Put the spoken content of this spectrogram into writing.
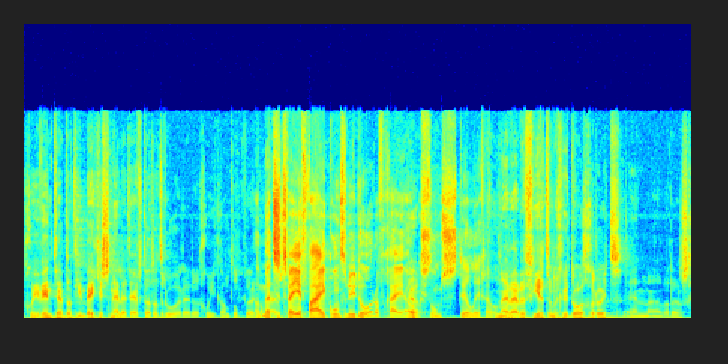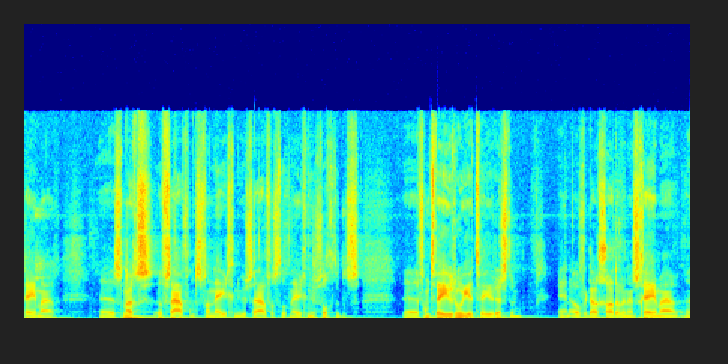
goede wind hebt, dat hij een beetje snelheid heeft, dat het roer de goede kant op kan Want met z'n tweeën vaar je continu door? Of ga je Ja. ook soms stil liggen? Nee, we hebben 24 uur doorgeroeid en we hadden een schema s'nachts of s avonds van 9 uur s avonds tot 9 uur s ochtends. eh, van 2 uur roeien, 2 uur rusten. En overdag hadden we een schema eh,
